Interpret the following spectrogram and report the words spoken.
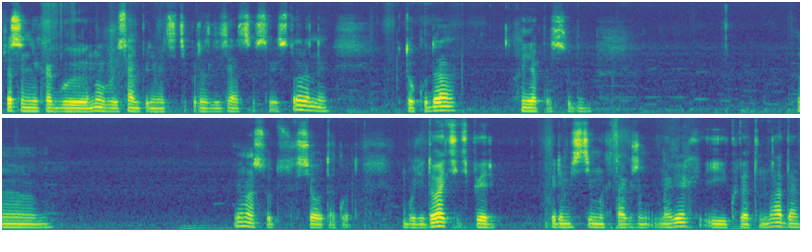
Сейчас они как бы, ну, вы сами понимаете, типа разлетятся в свои стороны, кто куда. Я посуду. Эм. И у нас тут все вот так вот будет. Давайте теперь переместим их также наверх и куда-то надо.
